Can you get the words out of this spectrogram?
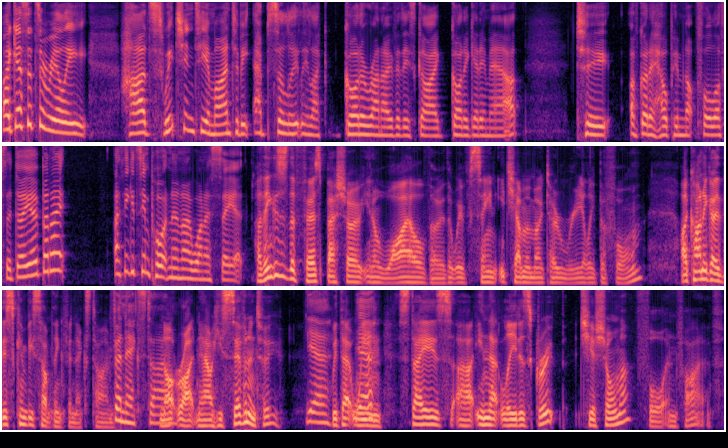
I guess it's a really hard switch into your mind to be absolutely like, gotta run over this guy, gotta get him out, to I've got to help him not fall off the dohyo. But I I think it's important and I want to see it. I think this is the first basho in a while, though, that we've seen Ichiyamamoto really perform. I kind of go, this can be something for next time. For next time. Not right now. He's seven and two. Yeah. With that Yeah. win, stays uh, in that leaders group. Chiyoshoma, four and five.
